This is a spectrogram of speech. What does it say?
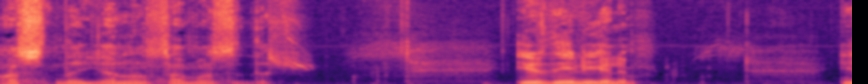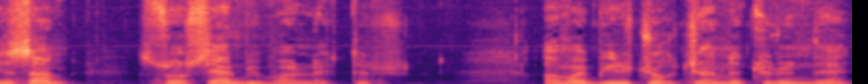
aslında yanılsamasıdır. İrdeleyelim. İnsan sosyal bir varlıktır. Ama birçok canlı türünde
